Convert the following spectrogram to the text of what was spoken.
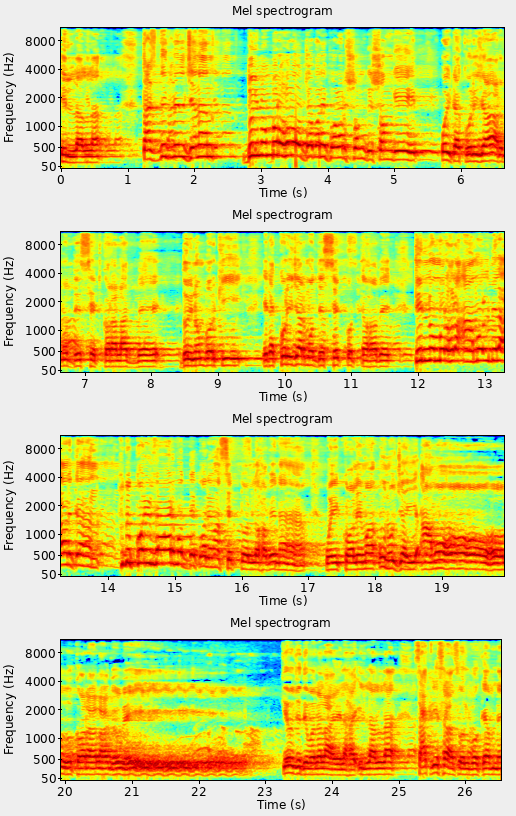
ইল্লাল্লাহ। তাসদিক বিল জানান, দুই নম্বর হলো জবানে পড়ার সঙ্গে সঙ্গে ওইটা কলিজার মধ্যে সেট করা লাগবে। দুই নম্বর কি? এটা কলিজার মধ্যে সেট করতে হবে। তিন নম্বর হলো আমল বিল আরকান, শুধু কলিজার মধ্যে কলেমা সেট করলে হবে না। ওই কলেমা অনুযায়ী আমল করা লাগবে। কেউ যদি বলে লাইলাহা ইল্লাল্লাহ চাকরি ছাড়া চলবো কেমনে?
